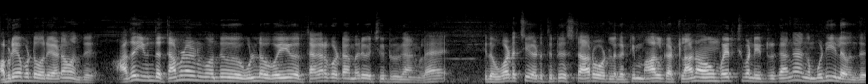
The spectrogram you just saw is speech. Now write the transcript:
அப்படியேப்பட்ட ஒரு இடம் வந்து. அதை இந்த தமிழனுக்கு வந்து உள்ளே போய் ஒரு கொட்டா மாதிரி வச்சுட்டு இருக்காங்களே. இதை உடச்சி எடுத்துட்டு ஸ்டார் ஹோட்டலில் கட்டி மால் கட்டலான்னு அவங்க முயற்சி பண்ணிட்டு இருக்காங்க. அங்கே முடியல வந்து.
